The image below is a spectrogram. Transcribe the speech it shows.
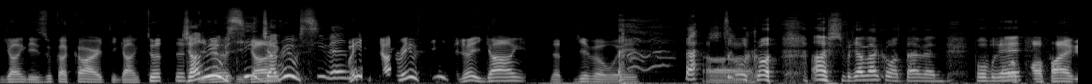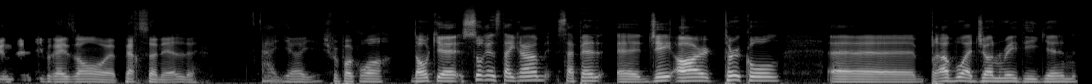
Il gagne des Zuka Kart, il gagne tout. John Ray aussi, il John Ray aussi, man. Oui, John Ray aussi. Puis là, il gagne notre giveaway. Je suis trop Ah. content. Ah, je suis vraiment content, man. Pour On va vrai. faire une livraison euh, personnelle. Aïe, aïe, je peux pas croire. Donc, euh, sur Instagram, il s'appelle euh, JR Turkle. Euh, bravo à John Ray Deegan.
